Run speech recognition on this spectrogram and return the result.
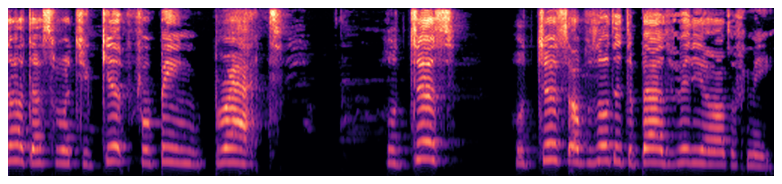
No, that's what you get for being brat. Who just who just uploaded the bad video out of me.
